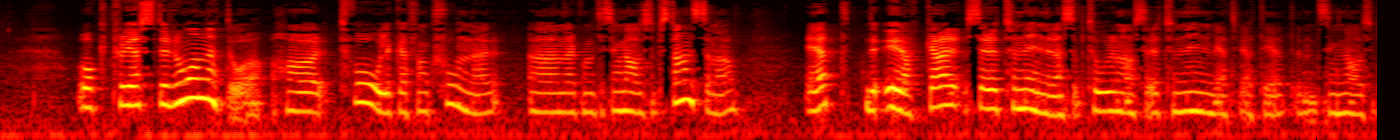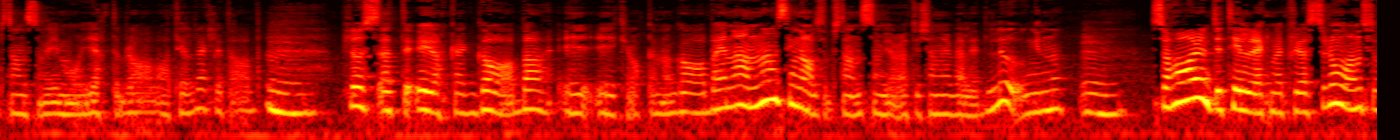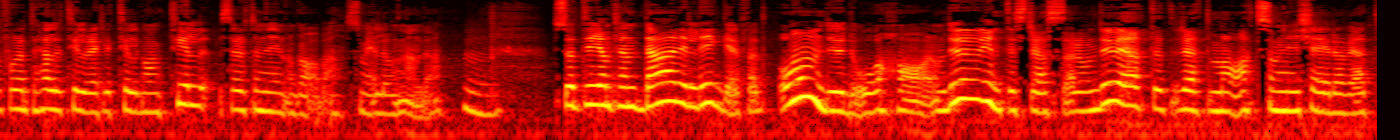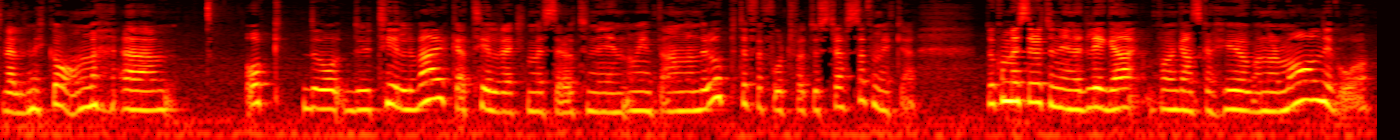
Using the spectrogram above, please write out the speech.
Och progesteronet då har två olika funktioner när det kommer till signalsubstanserna. Ett, det ökar serotoninreceptorerna och serotonin vet vi att det är en signalsubstans som vi mår jättebra av och har tillräckligt av. Plus att det ökar GABA i, i kroppen och GABA är en annan signalsubstans som gör att du känner dig väldigt lugn. Så har du inte tillräckligt med progesteron så får du inte heller tillräcklig tillgång till serotonin och GABA som är lugnande. Så att det är egentligen där det ligger. För att om du då har, om du inte stressar, om du äter rätt mat som ni tjejer då vet väldigt mycket om. Ehm, och då du tillverkar tillräckligt med serotonin och inte använder upp det för fort för att du stressar för mycket. Då kommer serotoninet ligga på en ganska hög och normal nivå.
